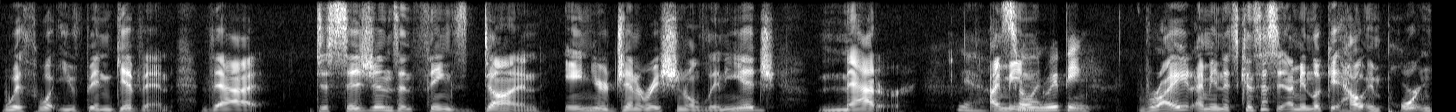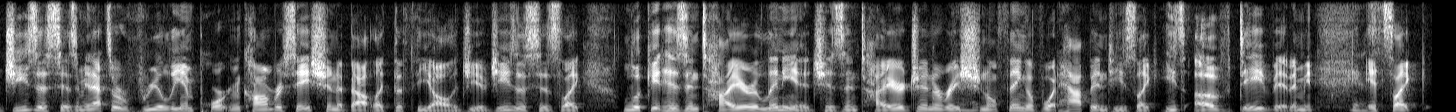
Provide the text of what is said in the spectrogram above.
with what you've been given. That decisions and things done in your generational lineage matter. Yeah. I mean, so in reaping. Right? I mean, it's consistent. I mean, look at how important Jesus is. I mean, that's a really important conversation about like the theology of Jesus is like, look at his entire lineage, his entire generational right. thing of what happened. He's like, he's of David. I mean, yes. it's like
